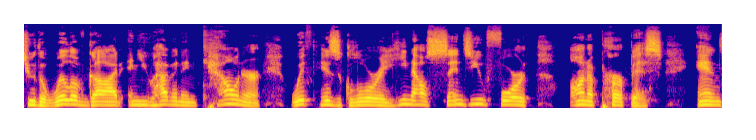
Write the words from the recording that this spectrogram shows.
to the will of God and you have an encounter with his glory, he now sends you forth on a purpose. And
